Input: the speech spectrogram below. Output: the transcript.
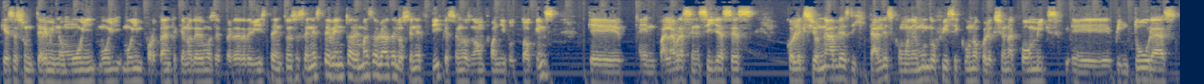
que ese es un término muy, muy, muy importante que no debemos de perder de vista. Entonces, en este evento, además de hablar de los NFT, que son los non-fungible tokens, que en palabras sencillas es coleccionables digitales, como en el mundo físico uno colecciona cómics, eh, pinturas,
